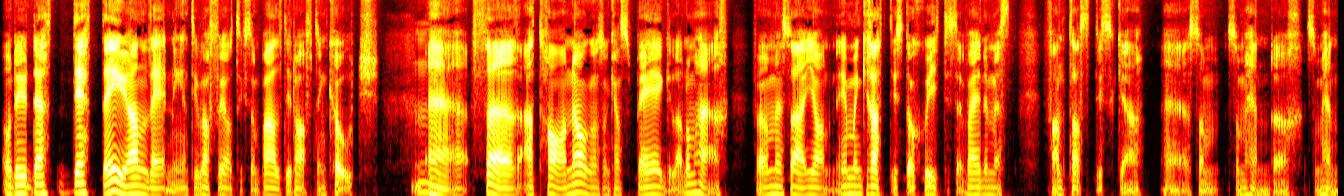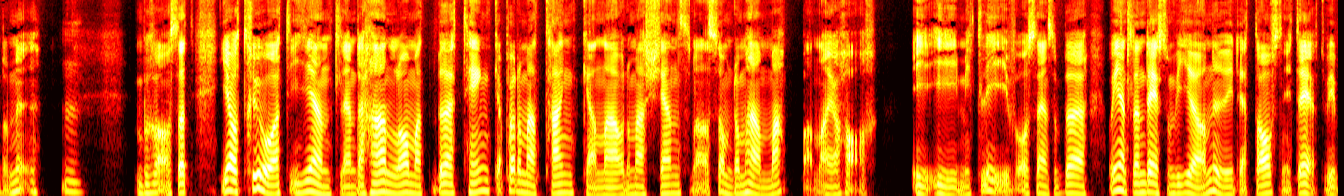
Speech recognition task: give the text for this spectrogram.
Och det är det, detta är ju anledningen till varför jag till exempel alltid har haft en coach. Eh, för att ha någon som kan spegla de här. För men så här, ja, men grattis då, skit i sig, vad är det mest fantastiska eh, som, som, händer, som händer nu? Mm. Bra, så att jag tror att egentligen det handlar om att börja tänka på de här tankarna och de här känslorna som de här mapparna jag har i, i mitt liv. Och sen så börjar, och egentligen det som vi gör nu i detta avsnitt är att vi,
